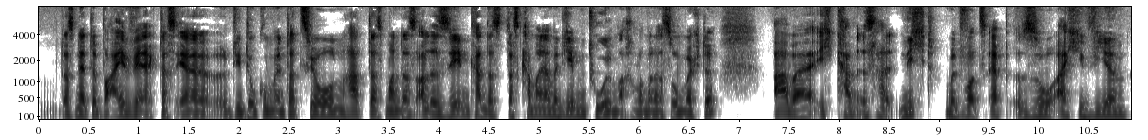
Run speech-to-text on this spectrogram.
das nette Beiwerk, dass er die Dokumentation hat, dass man das alles sehen kann. Das, das kann man ja mit jedem Tool machen, wenn man das so möchte. aber ich kann es halt nicht mit WhatsApp so archivieren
